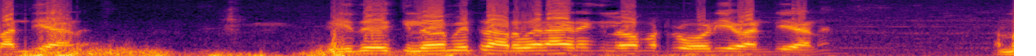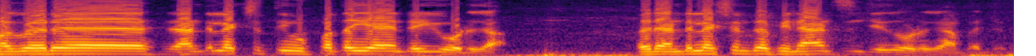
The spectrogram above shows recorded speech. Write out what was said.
വണ്ടിയാണ്. ഇത് കിലോമീറ്റർ അറുപതിനായിരം കിലോമീറ്റർ ഓടിയ വണ്ടിയാണ്. നമുക്കൊരു രണ്ട് ലക്ഷത്തി മുപ്പത്തി അയ്യായിരം രൂപയ്ക്ക് കൊടുക്കാം. ഒരു രണ്ട് ലക്ഷം രൂപ ഫിനാൻസും ചെയ്ത് കൊടുക്കാൻ പറ്റും.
